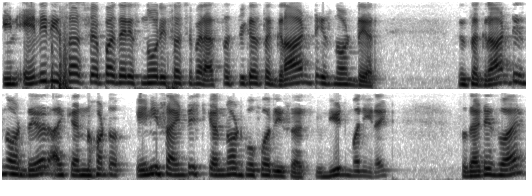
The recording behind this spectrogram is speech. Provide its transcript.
in any research paper there is no research paper as such because the grant is not there. Since the grant is not there i cannot any scientist cannot go for research. You need money right? So that is why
